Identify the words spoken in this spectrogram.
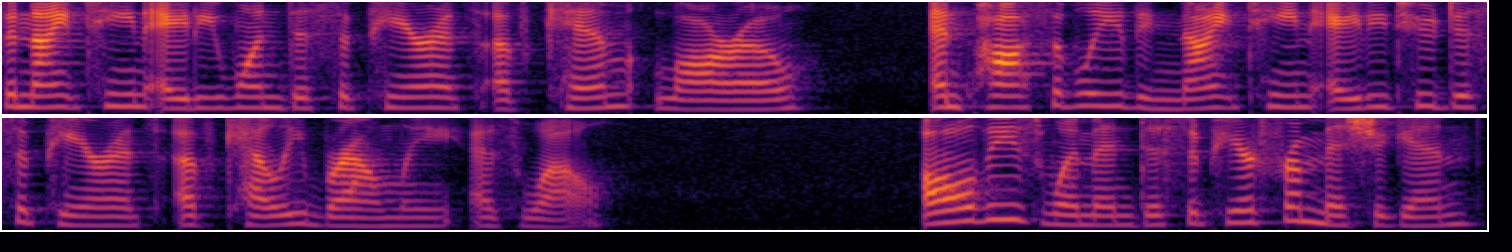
the 1981 disappearance of Kim Lauro, and possibly the 1982 disappearance of Kellie Brownlee as well. All these women disappeared from Michigan,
